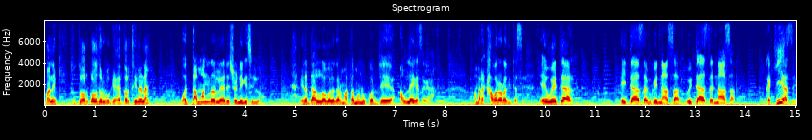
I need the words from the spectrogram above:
মানে কি? তোর কলা ধরবো কে? হ্যাঁ তোর চিনে না? ওই তামান্নার লয়ে রেস্টুরেন্টে গেছিল। এটা তার লগে লগে আর মাথা মনে কর যে আউলাই গেছে গা। আমরা খাবার অর্ডার দিতেছে। এই ওয়েটার এইটা আছে? আমি কই, না স্যার। ওইটা আছে? না স্যার। কি আছে?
